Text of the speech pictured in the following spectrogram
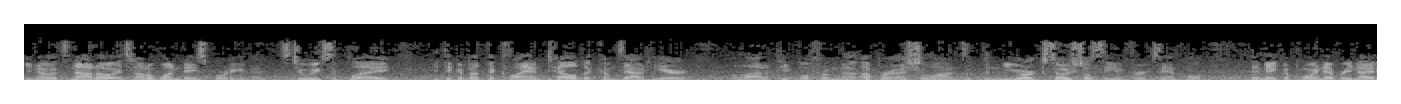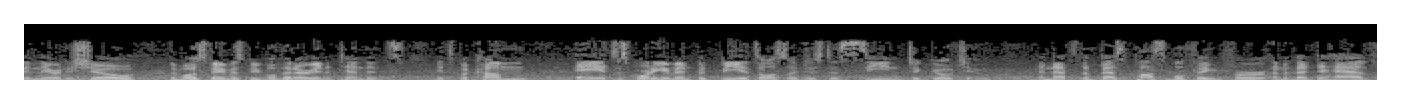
You know, it's not a it's not a one day sporting event. It's two weeks of play. You think about the clientele that comes out here. A lot of people from the upper echelons of the New York social scene, for example. They make a point every night in there to show the most famous people that are in attendance. It's become a it's a sporting event, but b it's also just a scene to go to, and that's the best possible thing for an event to have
